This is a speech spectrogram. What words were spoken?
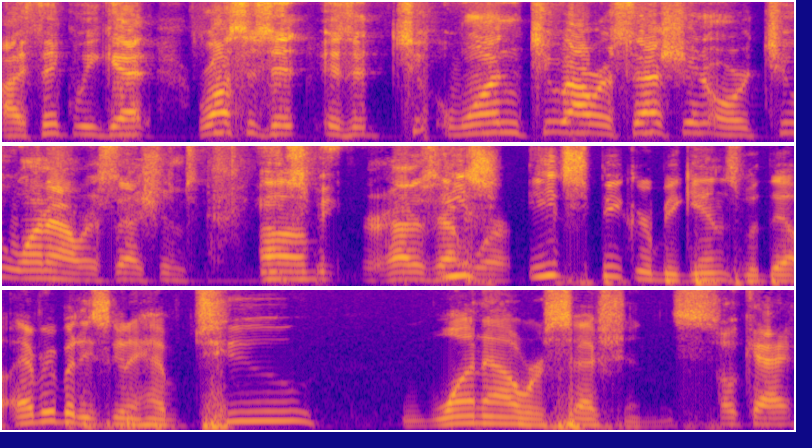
I think we get Russ. Is it is it two, one two hour session or two one hour sessions each um, speaker? How does that each, work? Each speaker begins with the, everybody's going to have two one hour sessions. Okay.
